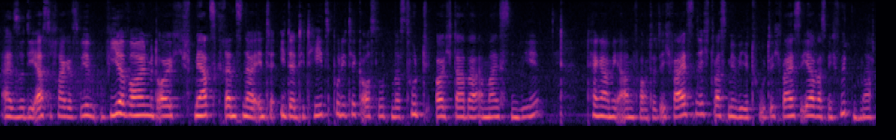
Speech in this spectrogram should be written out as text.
Also die erste Frage ist, wir, wir wollen mit euch Schmerzgrenzen der Identitätspolitik ausloten. Was tut euch dabei am meisten weh? Tengami antwortet, ich weiß nicht, was mir weh tut. Ich weiß eher, was mich wütend macht.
